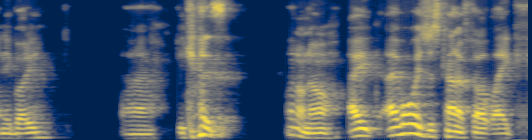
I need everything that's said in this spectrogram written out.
anybody. Uh, because I don't know, I I've always just kind of felt like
